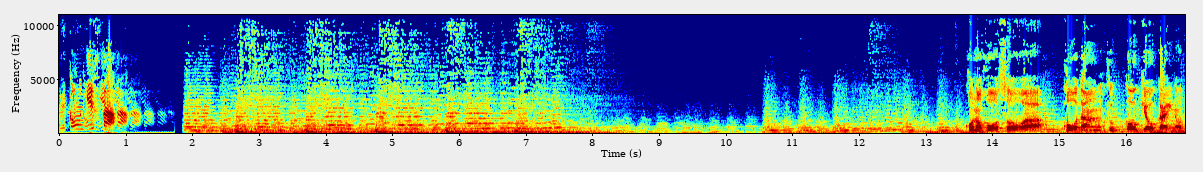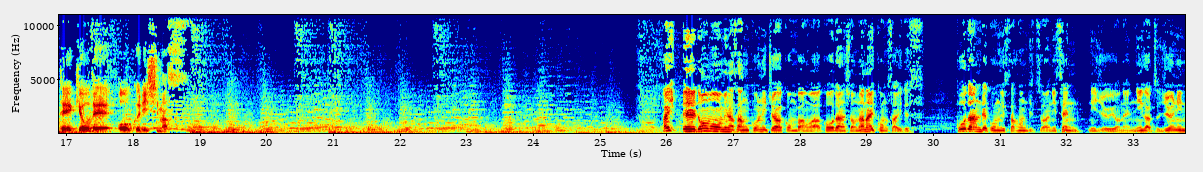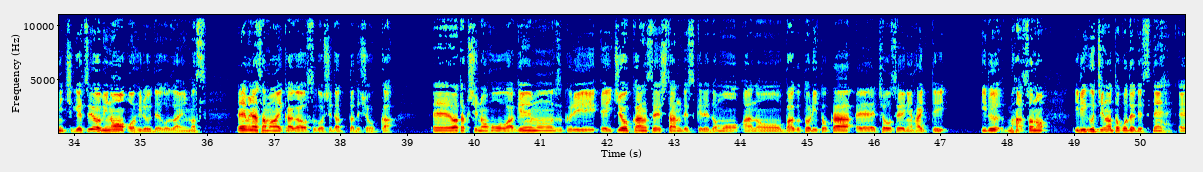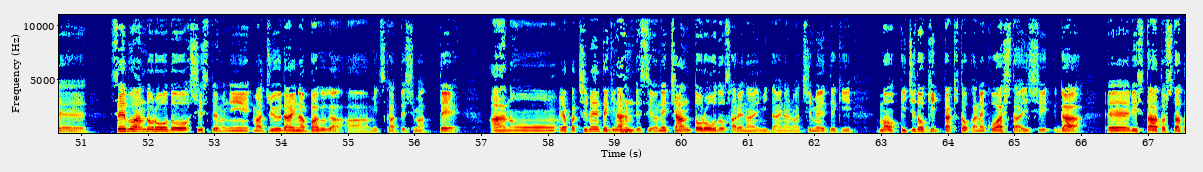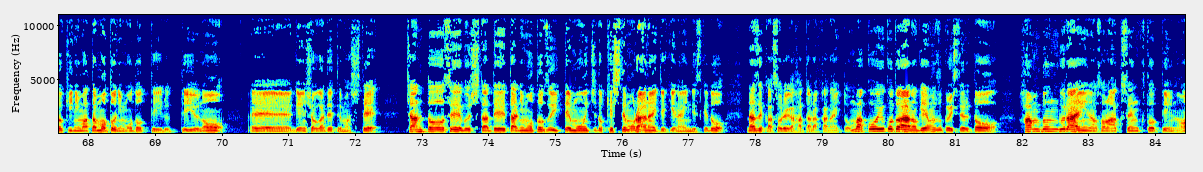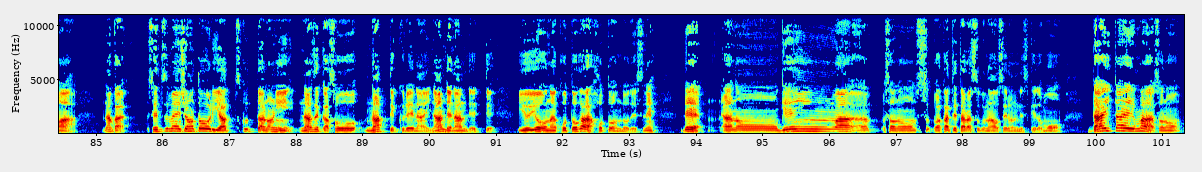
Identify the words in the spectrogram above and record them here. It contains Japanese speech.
レコンギスタ。この放送は講談復興協会の提供でお送りします。はい、えー、どうも皆さん、こんにちは、こんばんは。講談師の七井小西です。講談レコンギスタ本日は2024年2月12日月曜日のお昼でございます。えー皆様はいかがお過ごしだったでしょうか？えー私の方はゲーム作り、えー一応完成したんですけれども、あのバグ取りとか、え調整に入っている、まあ、その入り口のとこでですね、えーセーブロードシステムに、まあ、重大なバグが見つかってしまって、あのーやっぱ致命的なんですよね。ちゃんとロードされないみたいなのは致命的。もう一度切った木とかね、壊した石が、えーリスタートした時にまた元に戻っているっていうのを、えー現象が出てまして、ちゃんとセーブしたデータに基づいてもう一度消してもらわないといけないんですけど、なぜかそれが働かないと。まあこういうことはあのゲーム作りしてると、半分ぐらいのその悪戦苦闘っていうのは、なんか説明書の通りや作ったのになぜかそうなってくれない。なんでなんでっていうようなことがほとんどですね。で、あのー原因は、その、分かってたらすぐ直せるんですけども、大体まあ、その、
